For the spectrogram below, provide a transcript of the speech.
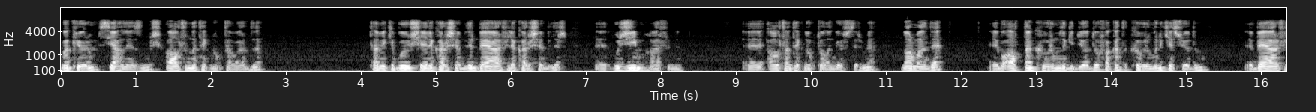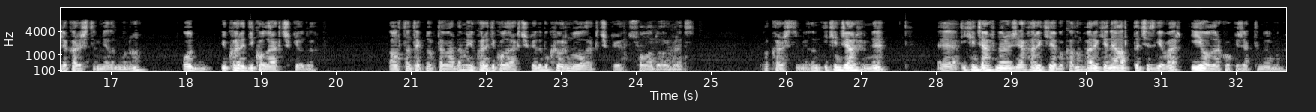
Bakıyorum siyahla yazılmış. Altında tek nokta vardı. Tabii ki bu şeyle karışabilir. B harfiyle karışabilir. E, bu Jim harfinin e, alttan tek nokta olan gösterimi. Normalde e, bu alttan kıvrımlı gidiyordu. Fakat kıvrımını kesiyordum. E, B harfiyle karıştırmayalım bunu. O yukarı dik olarak çıkıyordu. Alttan tek nokta vardı ama yukarı dik olarak çıkıyordu. Bu kıvrımlı olarak çıkıyor. Sola doğru biraz. Onu karıştırmayalım. İkinci harfim ne? E, ikinci harfimden önce harekeye bakalım. Hareke ne? Altta çizgi var. İ olarak okuyacaktım ben bunu.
